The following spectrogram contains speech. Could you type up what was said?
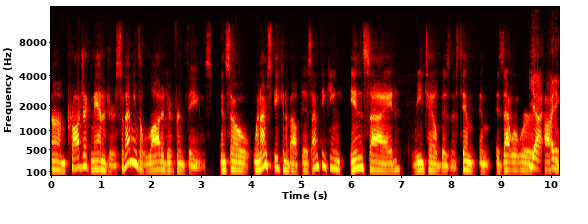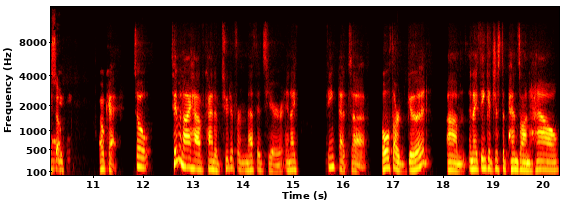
um, project managers. So that means a lot of different things. And so when I'm speaking about this, I'm thinking inside retail business. Tim, am, is that what we're? Yeah, I think about? so. Okay, so Tim and I have kind of two different methods here, and I think that uh, both are good. Um, and I think it just depends on how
